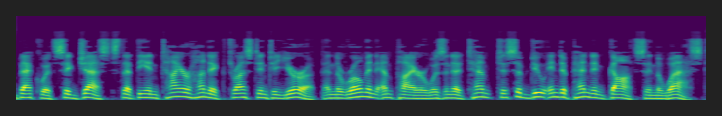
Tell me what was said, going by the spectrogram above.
Beckwith suggests that the entire Hunnic thrust into Europe and the Roman Empire was an attempt to subdue independent Goths in the West.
